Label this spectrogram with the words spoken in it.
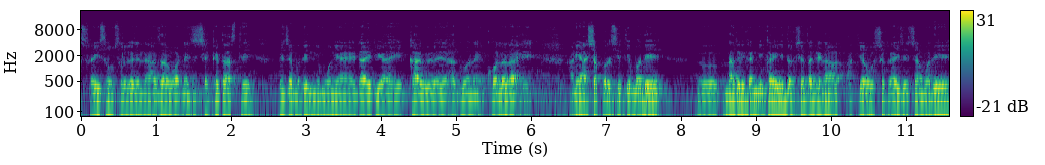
साई संसर्गजन्य आजार वाढण्याची शक्यता असते. ज्याच्यामध्ये निमोनिया आहे डायरिया आहे कावीळ आहे हगवण आहे कॉलर आहे. आणि अशा परिस्थितीमध्ये नागरिकांनी काही दक्षता घेणं अत्यावश्यक आहे ज्याच्यामध्ये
